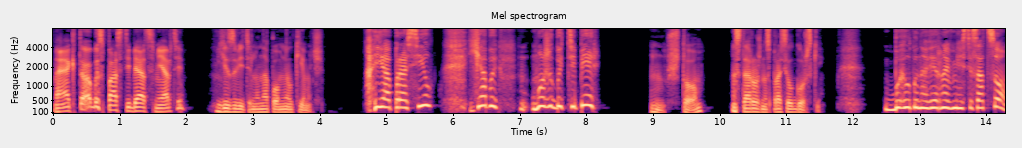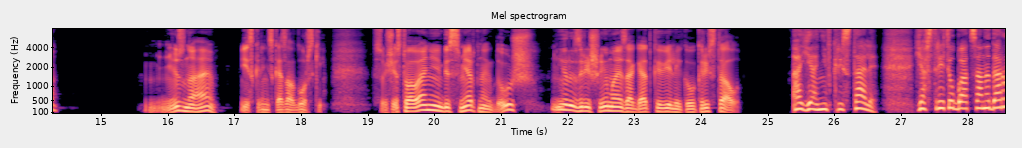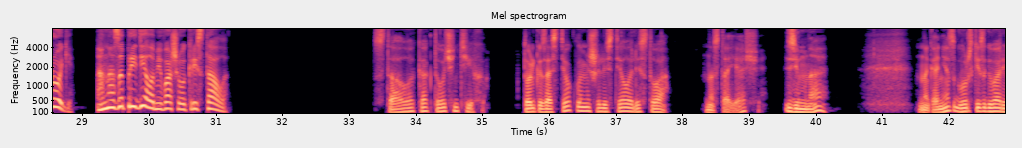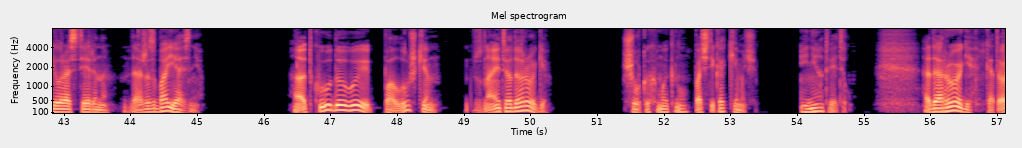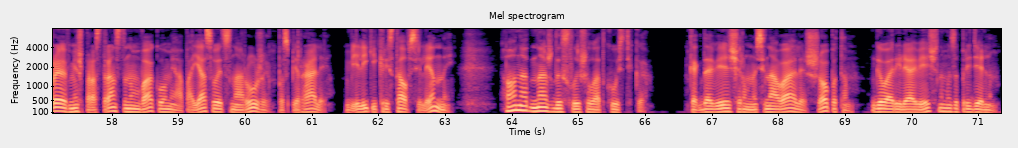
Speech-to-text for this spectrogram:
«А кто бы спас тебя от смерти?» — язвительно напомнил Кимыч. «А я просил? Я бы... Может быть, теперь...» «Что?» — осторожно спросил Горский. «Был бы, наверное, вместе с отцом». «Не знаю», — искренне сказал Горский. «Существование бессмертных душ — неразрешимая загадка Великого Кристалла». «А я не в Кристалле. Я встретил бы отца на дороге. Она за пределами вашего Кристалла». Стало как-то очень тихо. Только за стеклами шелестела листва. Настоящая? Земная? Наконец Гурский заговорил растерянно, даже с боязнью. «Откуда вы, Полушкин, знаете о дороге?» Шурка хмыкнул, почти как Кимыч, и не ответил. О дороге, которая в межпространственном вакууме опоясывает снаружи, по спирали, великий кристалл Вселенной, он однажды слышал от Кустика, когда вечером на сеновале шепотом говорили о вечном и запредельном.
